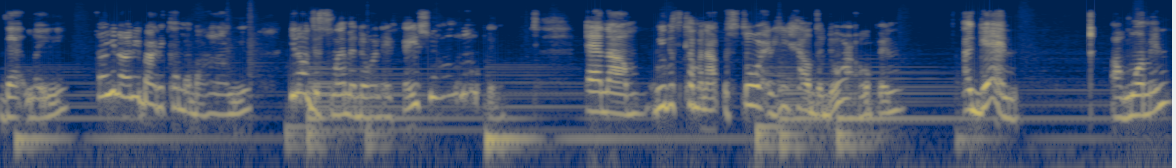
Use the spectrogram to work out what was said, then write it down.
that lady, or you know, anybody coming behind you, you don't just slam the door in their face. You hold it open. And um, we was coming out the store, and he held the door open. Again, a woman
